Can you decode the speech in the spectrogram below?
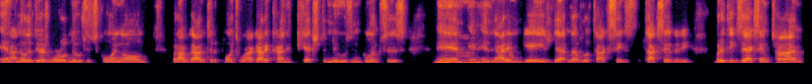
And I know that there's world news that's going on, but I've gotten to the point where I got to kind of catch the news in glimpses and, mm-hmm. and and not engage that level of toxic, toxicity. But at the exact same time,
